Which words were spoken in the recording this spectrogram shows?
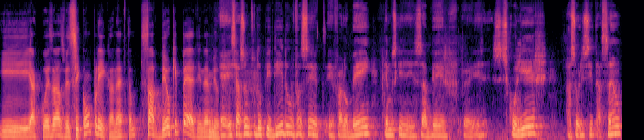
e a coisa às vezes se complica, né? Então, saber o que pede, né, Milton? É, esse assunto do pedido, você falou bem, temos que saber é, escolher a solicitação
